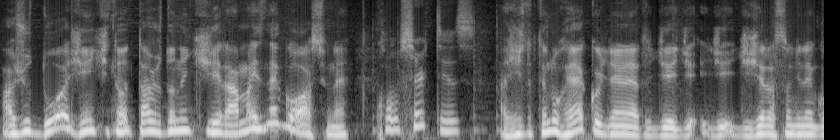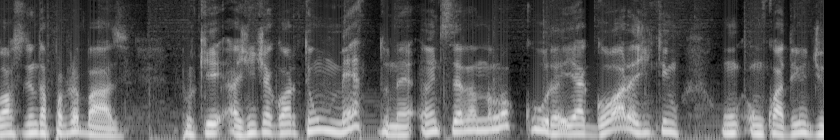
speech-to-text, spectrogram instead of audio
ajudou a gente, então tá ajudando a gente a gerar mais negócio, né? Com certeza. A gente tá tendo recorde, né, Neto, de, de, de- geração de negócio dentro da própria base. Porque a gente agora tem um método, né? Antes era na loucura. E agora a gente tem um, um quadrinho de.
